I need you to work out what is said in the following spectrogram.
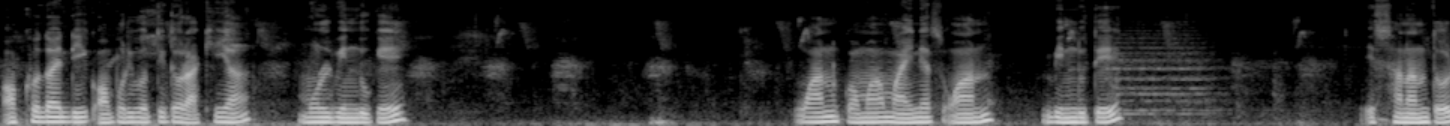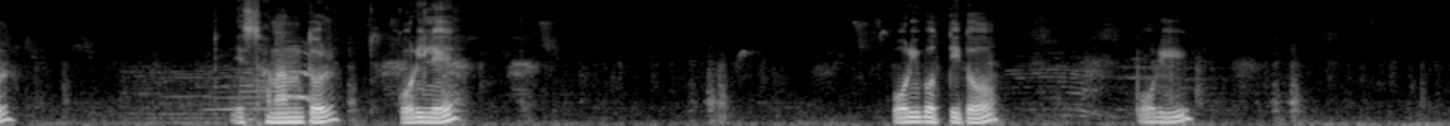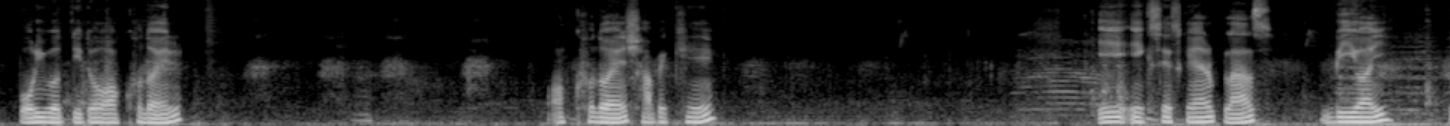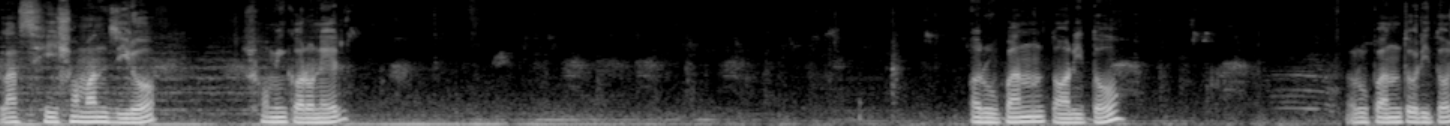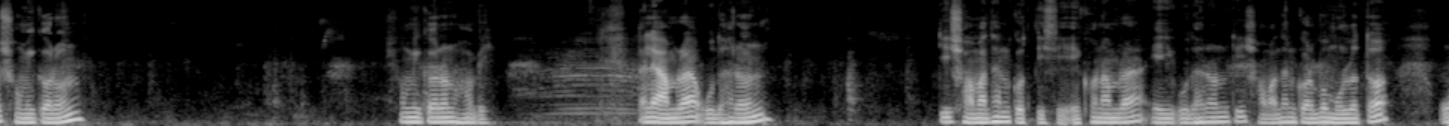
অক্ষদয়ের দিক অপরিবর্তিত রাখিয়া মূল ওয়ান কমা মাইনাস ওয়ান বিন্দুতে স্থানান্তর স্থানান্তর করিলে পরিবর্তিত, পরি, পরিবর্তিত অক্ষদয়ের অক্ষদয়ের সাপেক্ষে a x square plus b y plus c সমান জিরো সমীকরণের রূপান্তরিত রূপান্তরিত সমীকরণ সমীকরণ হবে। তাহলে আমরা উদাহরণটি সমাধান করতেছি। এখন আমরা এই উদাহরণটি সমাধান করব মূলত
